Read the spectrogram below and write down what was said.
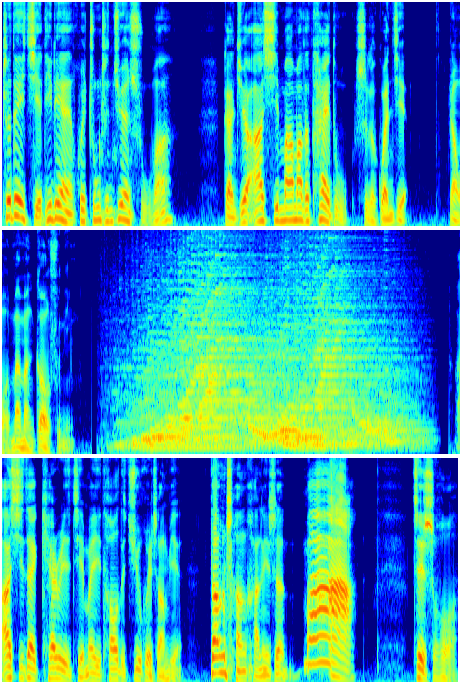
这对姐弟恋会终成眷属吗？感觉阿西妈妈的态度是个关键，让我慢慢告诉您。阿西在 Carrie 姐妹一涛的聚会上面，当场喊了一声“妈”。这时候啊，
